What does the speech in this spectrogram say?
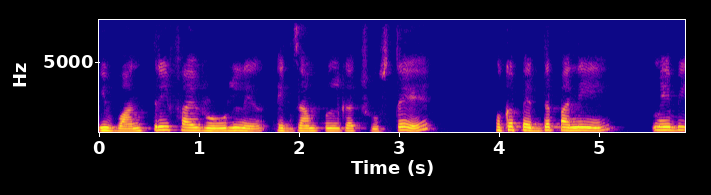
ఈ వన్ త్రీ ఫైవ్ రూల్ని ఎగ్జాంపుల్గా చూస్తే ఒక పెద్ద పని మేబీ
